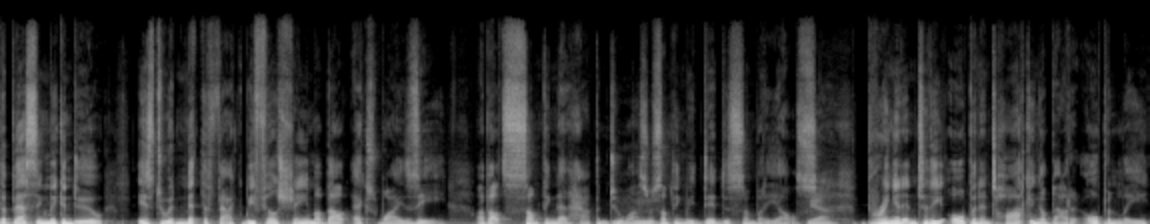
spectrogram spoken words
The best thing we can do is to admit the fact we feel shame about XYZ, about something that happened to us or something we did to somebody else. Yeah. Bring it into the open and talking about it openly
